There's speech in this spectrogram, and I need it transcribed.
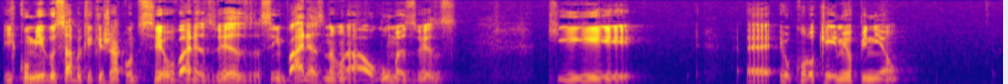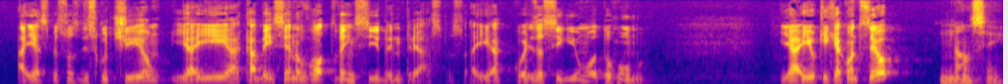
E comigo, sabe o que, que já aconteceu várias vezes? Assim, várias não, algumas vezes, que é, eu coloquei minha opinião, aí as pessoas discutiam e aí acabei sendo o voto vencido, entre aspas. Aí a coisa seguiu um outro rumo. E aí o que, que aconteceu? Não sei.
